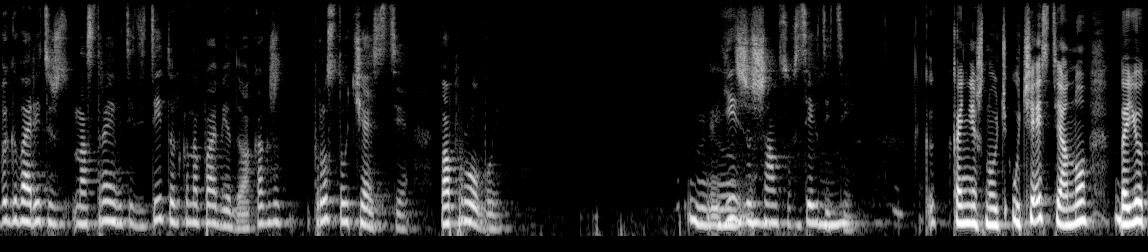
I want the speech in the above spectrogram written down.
Вы говорите, что настраиваете детей только на победу, а как же просто участие? Попробуй. Есть же шанс у всех детей. Конечно, уч- участие, оно дает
